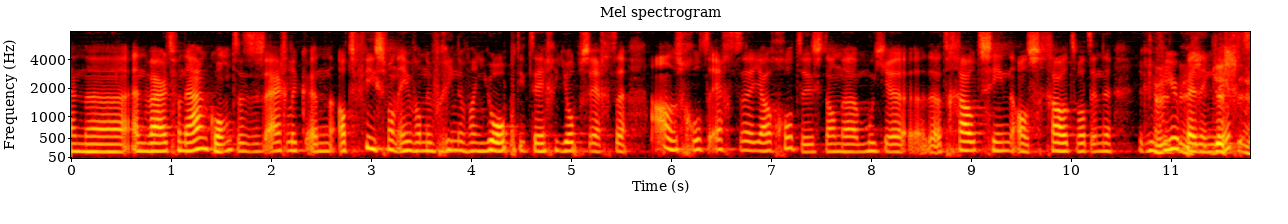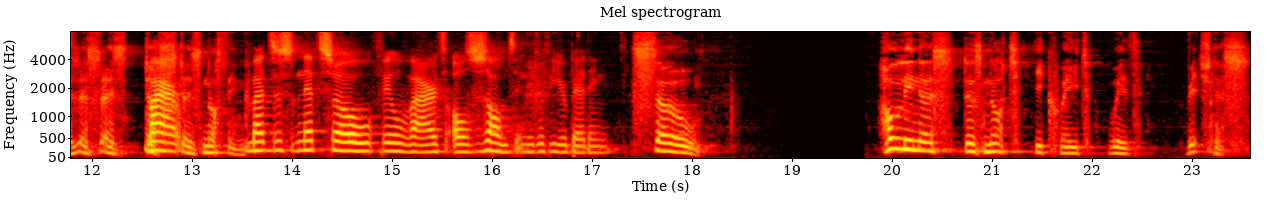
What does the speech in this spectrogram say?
En, eh, en waar het vandaan komt, het is eigenlijk een advies van een van de vrienden van Job, die tegen Job zegt, "Ah, als God echt eh, jouw God is, dan moet je het goud zien als goud wat in de rivierbedding Uh, just ligt. as, as, as Maar- dust as nothing. Maar het is net zoveel waard als zand in de rivierbedding. So, holiness does not equate with richness.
